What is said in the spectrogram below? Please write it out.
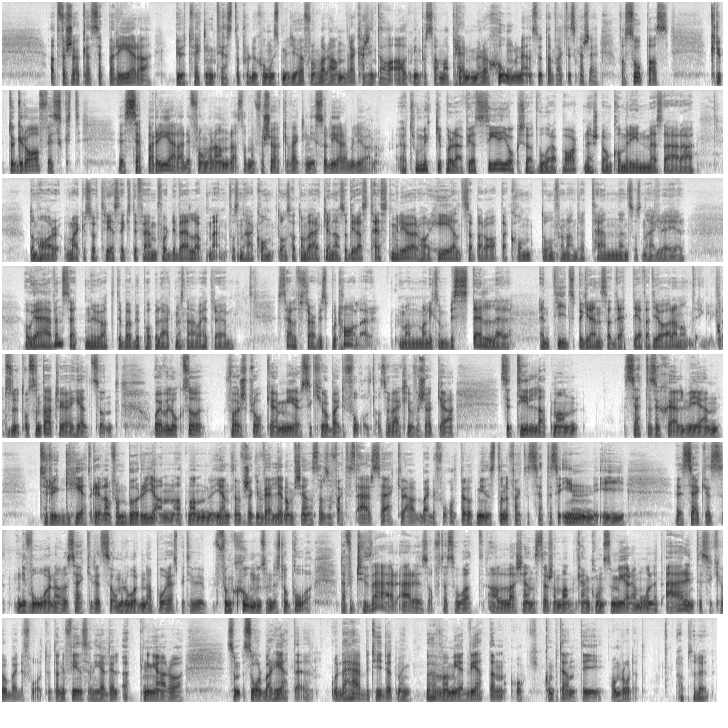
Att försöka separera utveckling, test och produktionsmiljö från varandra. Kanske inte ha allting på samma prenumeration ens utan faktiskt kanske vara så pass kryptografiskt separerade från varandra så att man försöker verkligen isolera miljöerna. Jag tror mycket på det där, för jag ser ju också att våra partners, de kommer in med så här de har Microsoft 365 for Development och sådana här konton så att de verkligen, alltså deras testmiljöer har helt separata konton från andra tenants och sådana här grejer. Och jag har även sett nu att det börjar bli populärt med sådana här, vad heter det, self-service-portaler. Man, man liksom beställer en tidsbegränsad rättighet att göra någonting. Liksom. Absolut, och sånt där tror jag är helt sunt. Och jag vill också förespråka mer secure by default, alltså verkligen försöka se till att man sätter sig själv i en trygghet redan från början. Att man egentligen försöker välja de tjänster som faktiskt är säkra by default eller åtminstone faktiskt sätter sig in i säkerhetsnivåerna och säkerhetsområdena på respektive funktion som du slår på. Därför tyvärr är det så ofta så att alla tjänster som man kan konsumera i molnet är inte secure by default utan det finns en hel del öppningar och som sårbarheter. Och det här betyder att man behöver vara medveten och kompetent i området. Absolut.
